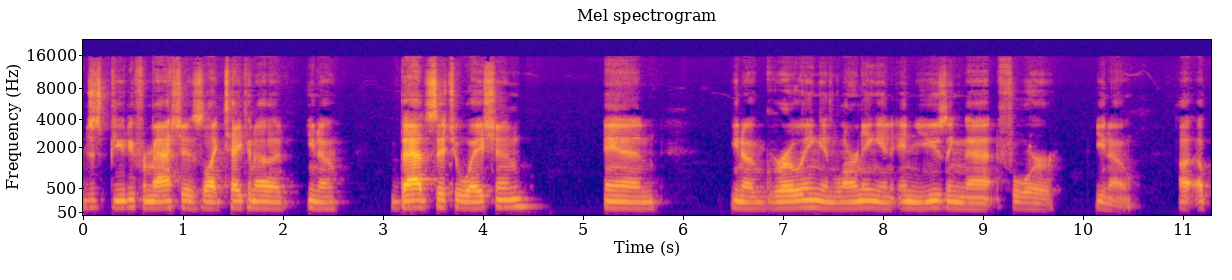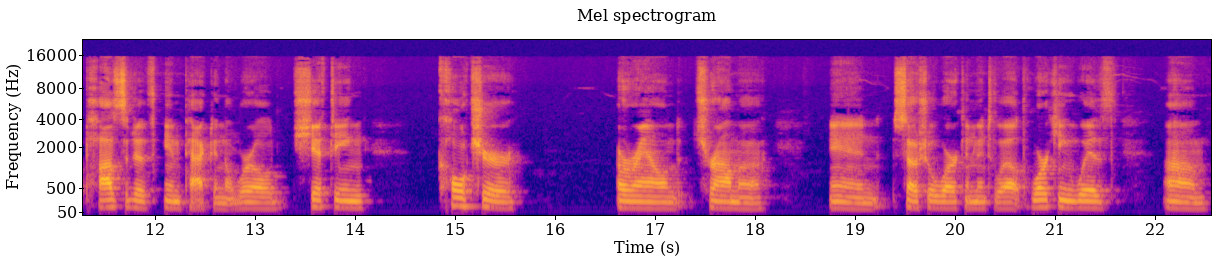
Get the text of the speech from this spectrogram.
just beauty from ashes, like taking a you know bad situation and you know growing and learning and, and using that for you know a, a positive impact in the world, shifting culture around trauma and social work and mental health, working with um,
